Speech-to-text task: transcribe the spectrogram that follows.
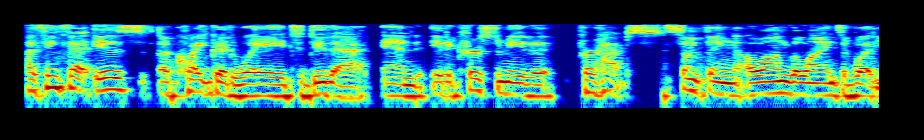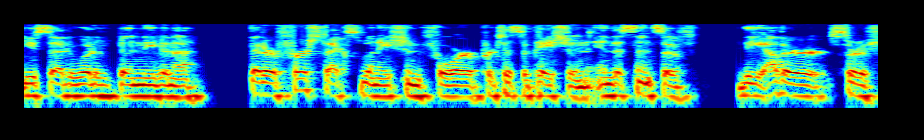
I think that is a quite good way to do that. And it occurs to me that perhaps something along the lines of what you said would have been even a better first explanation for participation in the sense of the other sort of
